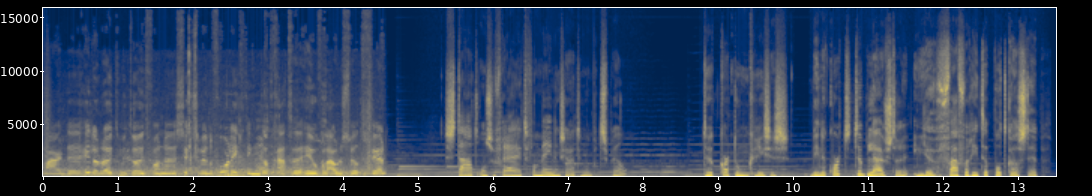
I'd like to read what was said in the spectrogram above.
Maar de hele reutemeteut van eh, seksuele voorlichting, dat gaat eh, heel veel ouders veel te ver. Staat onze vrijheid van meningsuiting op het spel? De cartooncrisis. Binnenkort te beluisteren in je favoriete podcast-app.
